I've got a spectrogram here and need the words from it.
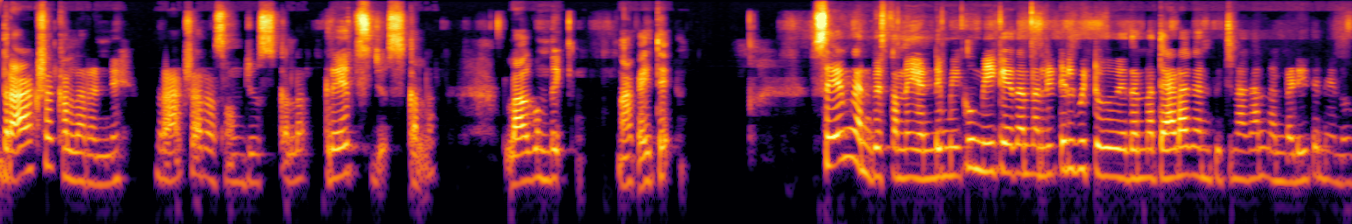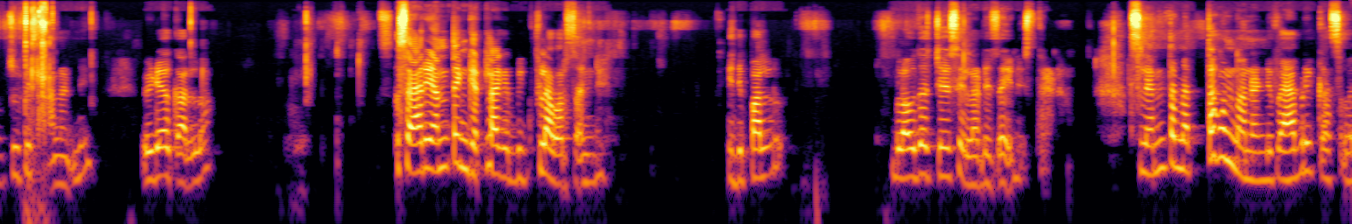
ద్రాక్ష కలర్ అండి. ద్రాక్ష రసం juice colour. Grapes juice colour. లాగుంది నాకైతే. సేమ్ కనిపిస్తున్నాయండి మీకు మీకు ఏదన్నా లిటిల్ బిట్ ఏదన్నా తేడాగా అనిపించినా కానీ నన్ను అడిగితే నేను చూపిస్తానండి వీడియో కాల్లో. శారీ అంతా ఇంకెట్లాగే బిగ్ ఫ్లవర్స్ అండి. ఇది పళ్ళు. బ్లౌజ్ వచ్చేసి ఇలా డిజైన్ ఇస్తాడు. అసలు ఎంత మెత్తగా ఉందోనండి ఫ్యాబ్రిక్ అసలు.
